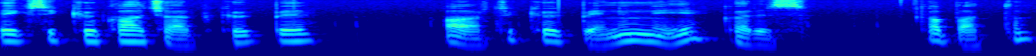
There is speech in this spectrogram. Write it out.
Eksi kök A çarpı kök B artı kök B'nin neyi? Karesi. Kapattım.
